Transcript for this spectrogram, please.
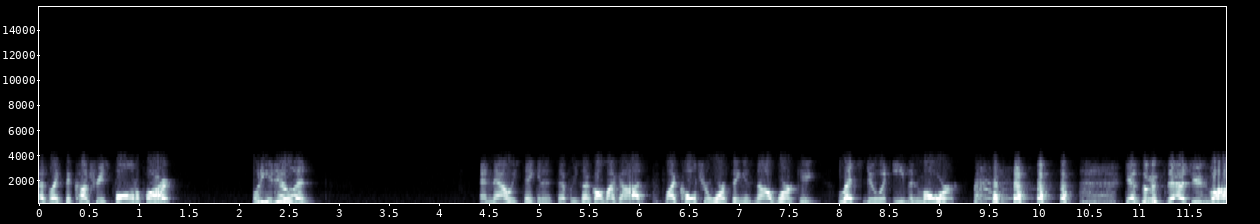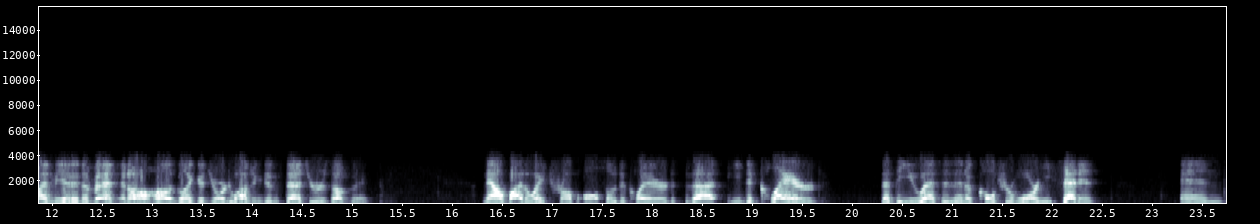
as like the country's falling apart. What are you doing? And now he's taking a step. He's like, oh my God, my culture war thing is not working. Let's do it even more. Get some statues behind me at an event, and I'll hug like a George Washington statue or something. Now, by the way, Trump also declared that he declared that the U.S. is in a culture war. He said it, and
